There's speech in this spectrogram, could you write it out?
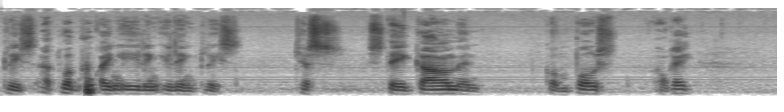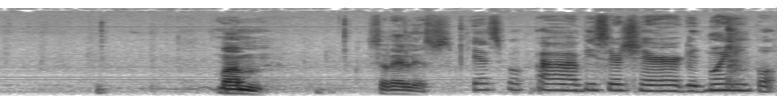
Please. At wag po kayong iling-iling, please. Just stay calm and composed. Okay? Ma'am Cireles. Yes po, uh, Mr. Chair, good morning po.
